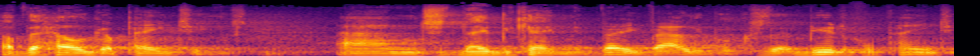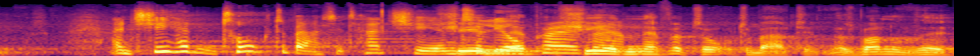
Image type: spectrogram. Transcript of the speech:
of the Helga paintings. And they became very valuable because they're beautiful paintings. And she hadn't talked about it, had she, until she your never, programme? She had never talked about it. It was one of the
